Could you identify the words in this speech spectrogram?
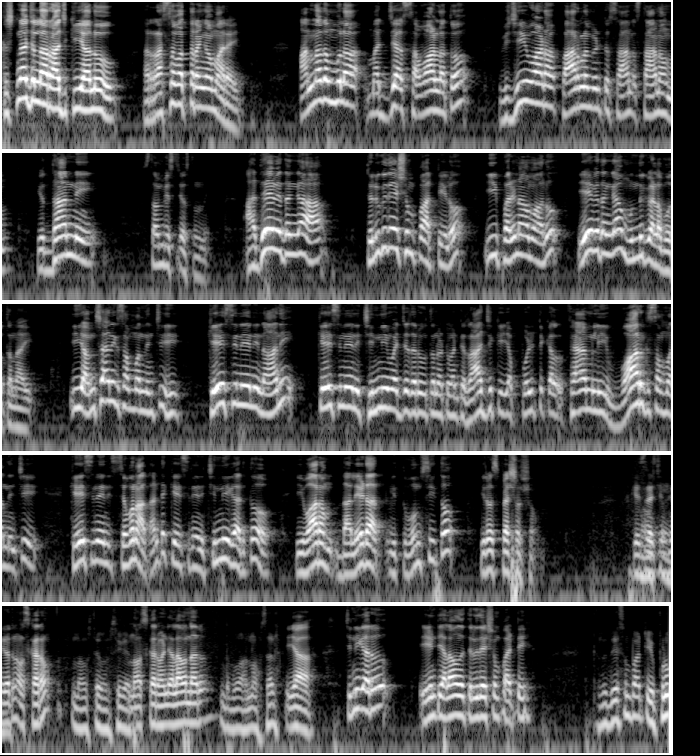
కృష్ణా జిల్లా రాజకీయాలు రసవత్తరంగా మారాయి. అన్నదమ్ముల మధ్య సవాళ్ళతో విజయవాడ పార్లమెంటు స్థాన స్థానం యుద్ధాన్ని స్తంభిస్తుంది అదేవిధంగా తెలుగుదేశం పార్టీలో ఈ పరిణామాలు ఏ విధంగా ముందుకు వెళ్ళబోతున్నాయి? ఈ అంశానికి సంబంధించి కేసినేని నాని కేసినేని చిన్ని మధ్య జరుగుతున్నటువంటి రాజకీయ పొలిటికల్ ఫ్యామిలీ వార్కు సంబంధించి కేసినేని శివనాథ్ అంటే కేసినేని చిన్ని గారితో ఈ వారం ద లీడర్ విత్ వంశీతో ఈరోజు స్పెషల్ షో. కేసినేని చిన్ని గారు నమస్కారం. నమస్తే వంశీ గారు. నమస్కారం అండి. ఎలా ఉన్నారు? బాగున్నాం సార్. యా. చిన్ని గారు ఏంటి ఎలా ఉంది తెలుగుదేశం పార్టీ? తెలుగుదేశం పార్టీ ఎప్పుడు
